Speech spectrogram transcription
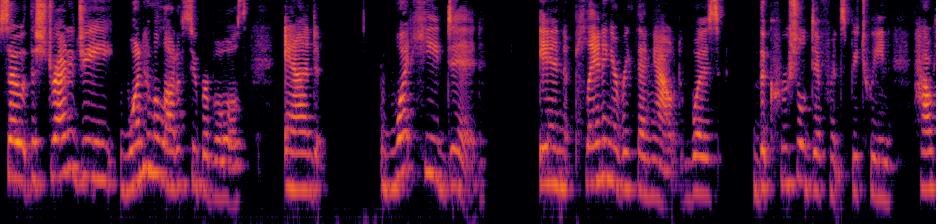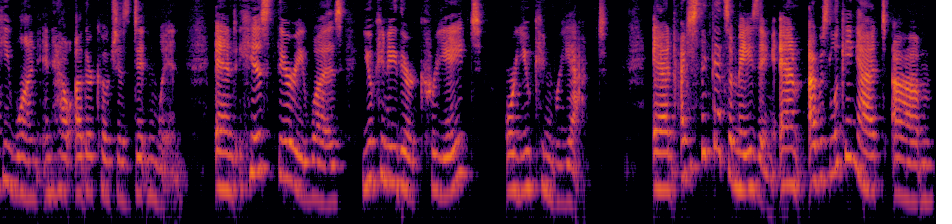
so the strategy won him a lot of super bowls and what he did in planning everything out was the crucial difference between how he won and how other coaches didn't win. And his theory was you can either create or you can react. And I just think that's amazing. And I was looking at um,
